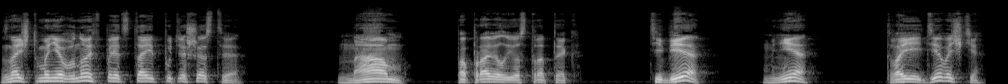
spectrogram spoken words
Значит, мне вновь предстоит путешествие. Нам, поправил ее стратег. Тебе, мне, твоей девочке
